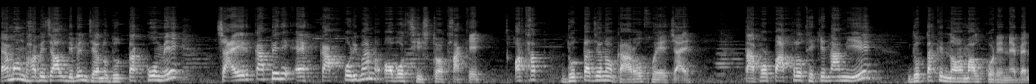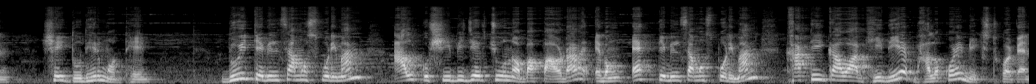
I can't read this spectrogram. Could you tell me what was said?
এমনভাবে জাল দিবেন যেন দুধটা কমে চায়ের কাপের এক কাপ পরিমাণ অবশিষ্ট থাকে, অর্থাৎ দুধটা যেন গাঢ় হয়ে যায়। তারপর পাত্র থেকে নামিয়ে দুধটাকে নর্মাল করে নেবেন। সেই দুধের মধ্যে দুই টেবিল চামচ পরিমাণ আলকুশি বীজের চূর্ণ বা পাউডার এবং এক টেবিল চামচ পরিমাণ খাঁটি গাওয়া ঘি দিয়ে ভালো করে মিক্সড করবেন।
